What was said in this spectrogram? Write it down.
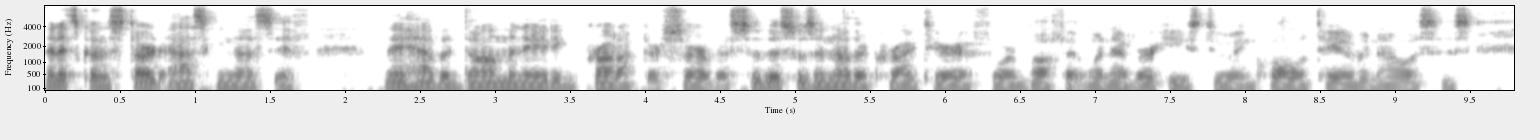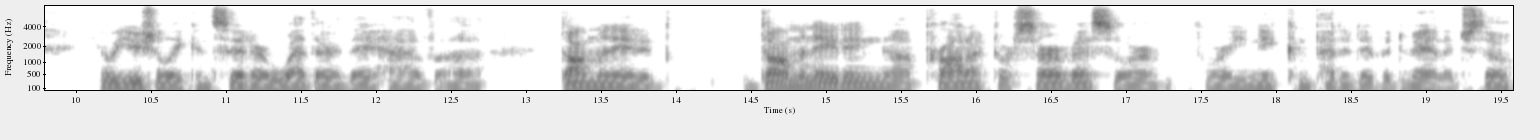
then it's going to start asking us if they have a dominating product or service. So this was another criteria for Buffett whenever he's doing qualitative analysis. He'll usually consider whether they have a dominated dominating uh, product or service or or a unique competitive advantage. So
